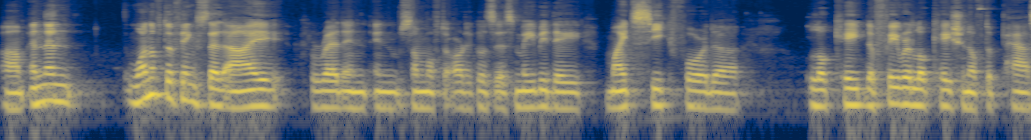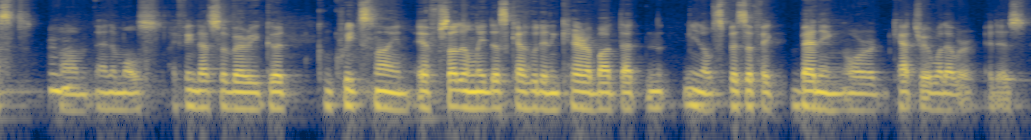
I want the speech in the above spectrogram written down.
Um, and then, one of the things that I read in, in some of the articles is maybe they might seek for the locate the favorite location of the past um, animals. I think that's a very good concrete sign if suddenly this cat who didn't care about that you know specific bedding or cat tree or whatever it is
